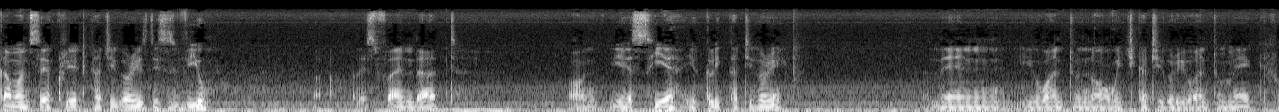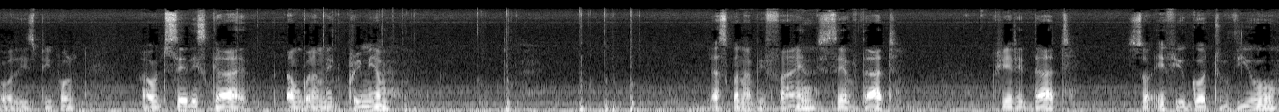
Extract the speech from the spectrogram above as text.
Come and say create categories. This is view let's find that. Oh, yes here you click category. Then you want to know which category you want to make for these people. I would say this guy I'm gonna make premium. That's gonna be fine. Save that. Created that. So if you go to view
